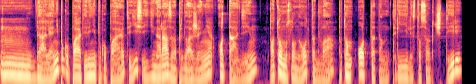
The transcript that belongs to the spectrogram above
Далее они покупают или не покупают. Есть единоразовое предложение от 1, потом условно от 2, потом от там 3 или 144.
